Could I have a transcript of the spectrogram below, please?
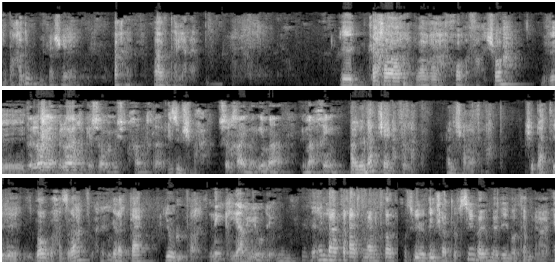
הם פחדו בגלל שככה אהבת היה להם. ככה עבר החורף הראשון, ו... ולא היה ולא היה לך קשר עם המשפחה בכלל. איזה משפחה? שלך עם עם האחים. אני יודעת שאין אף אחד, לא נשאר אף אחד. כשבאתי לסבור בחזרה, העיר הייתה יהודית. נקייה מיהודים. ואין לאף אחד מה לקרוא, חוץ מיהודים שהתופסים והיו מביאים אותם לירך.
